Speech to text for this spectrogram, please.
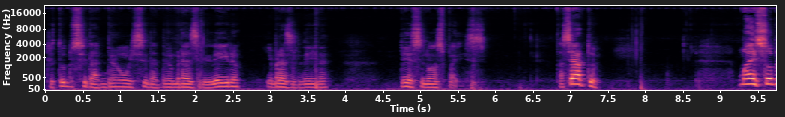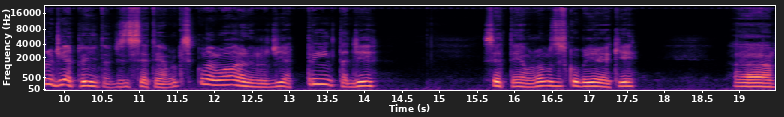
de todo cidadão e cidadã brasileira e brasileira desse nosso país. Tá certo? Mas sobre o dia 30 de setembro, o que se comemora no dia 30 de setembro? Vamos descobrir aqui. Uh,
